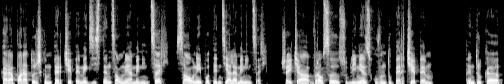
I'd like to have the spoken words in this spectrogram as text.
care apare atunci când percepem existența unei amenințări sau unei potențiale amenințări. Și aici vreau să subliniez cuvântul percepem, pentru că,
